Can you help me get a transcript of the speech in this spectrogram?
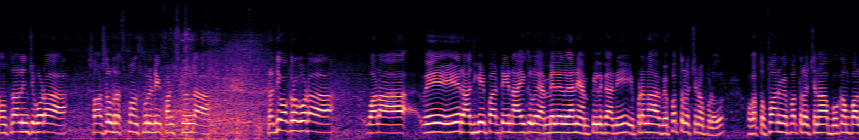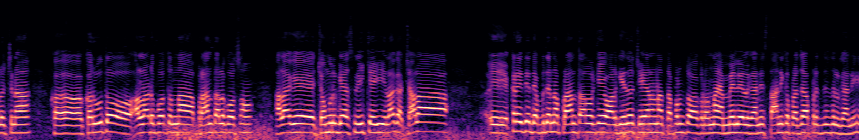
సంవత్సరాల నుంచి కూడా సోషల్ రెస్పాన్సిబిలిటీ ఫండ్స్ క్రింద ప్రతి ఒక్కరు కూడా వాళ్ళ ఏ రాజకీయ పార్టీ నాయకులు ఎమ్మెల్యేలు కానీ ఎంపీలు కానీ ఎప్పుడైనా విపత్తులు వచ్చినప్పుడు ఒక తుఫాను విపత్తులు వచ్చినా భూకంపాలు వచ్చినా క- కరువుతో అల్లాడిపోతున్న ప్రాంతాల కోసం అలాగే చమురు గ్యాస్ లీక్ అయ్యి ఇలాగ చాలా ఎక్కడైతే దెబ్బతిన్న ప్రాంతాలకి వాళ్ళకి ఏదో చేయాలన్న తపనతో అక్కడ ఉన్న ఎమ్మెల్యేలు కానీ స్థానిక ప్రజాప్రతినిధులు కానీ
